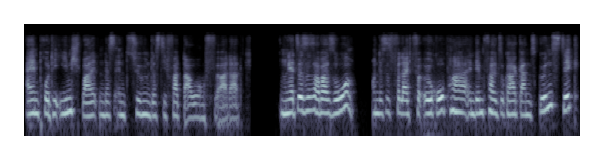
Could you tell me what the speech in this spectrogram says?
ein proteinspaltendes Enzym, das die Verdauung fördert. Und jetzt ist es aber so, und es ist vielleicht für Europa in dem Fall sogar ganz günstig,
